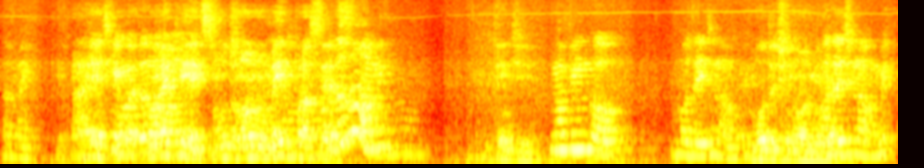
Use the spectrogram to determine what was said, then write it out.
também. Ah, é, como, como é que é isso? Muda o nome no meio do processo? Muda o nome. Entendi. Não vingou. Mudei de nome. Muda de nome, Muda né? de nome.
